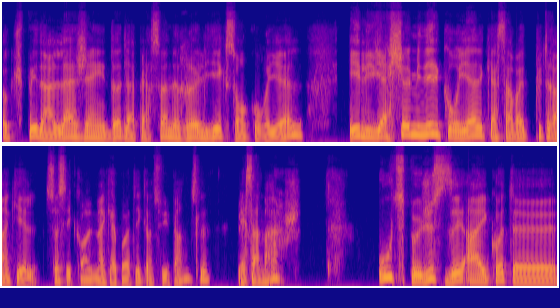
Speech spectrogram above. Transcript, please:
occupés dans l'agenda de la personne reliée avec son courriel et lui acheminer le courriel quand ça va être plus tranquille. Ça, c'est quand même capoté quand tu y penses, là. mais ça marche. Ou tu peux juste dire, ah écoute, euh,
